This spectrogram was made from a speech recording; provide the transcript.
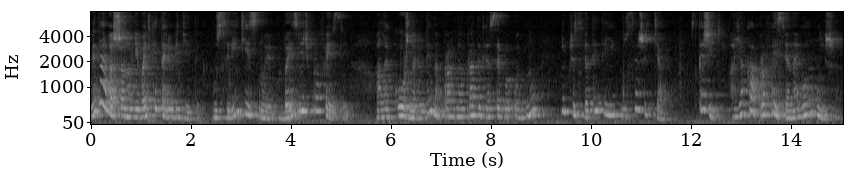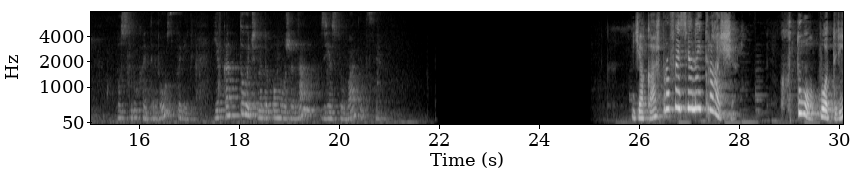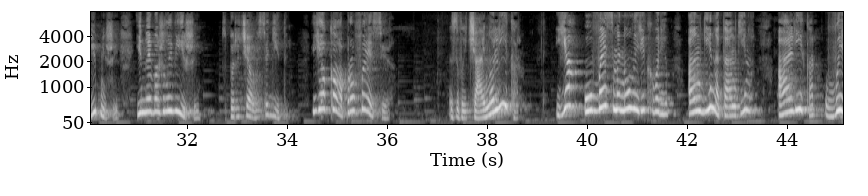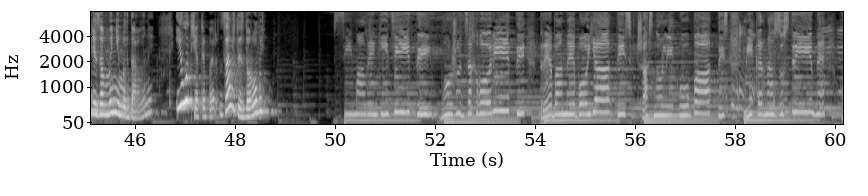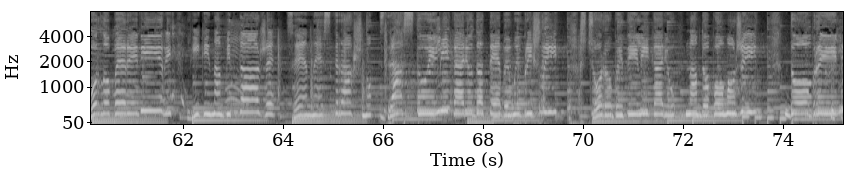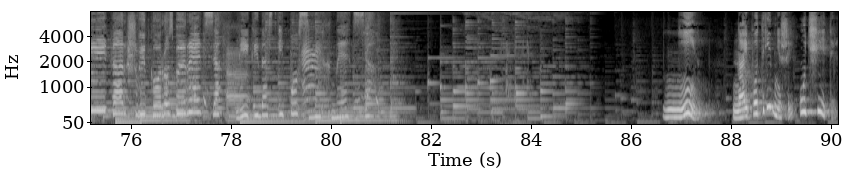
Вітаю вас, шановні батьки та любі діти! У світі існує безліч професій, але кожна людина прагне обрати для себе одну і присвятити їй усе життя. Скажіть, а яка професія найголовніша? Послухайте розповідь, яка точно допоможе нам з'ясувати це. Яка ж професія найкраща? Хто потрібніший і найважливіший? сперечалися діти. Яка професія? Звичайно, лікар. Я увесь минулий рік хворів, ангіна та ангіна, а лікар вирізав мені мигдалини, і от я тепер завжди здоровий. Всі маленькі діти можуть захворіти, треба не боятись, вчасно лікуватись. Лікар нас зустріне, горло перевірить, ліки нам підкаже, це не страшно. Здрастуй, лікарю, до тебе ми прийшли. Що робити лікарю, нам допоможи. Добрий лікар швидко розбереться, ліки дасть і посміхнеться. Ні, найпотрібніший учитель.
